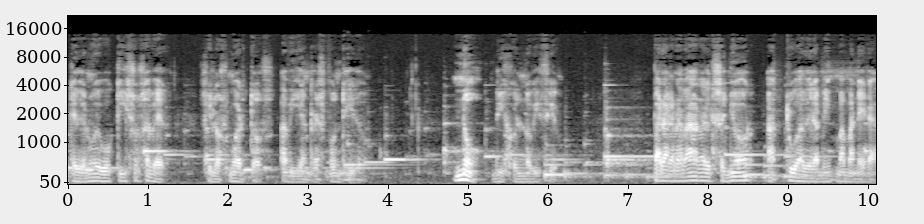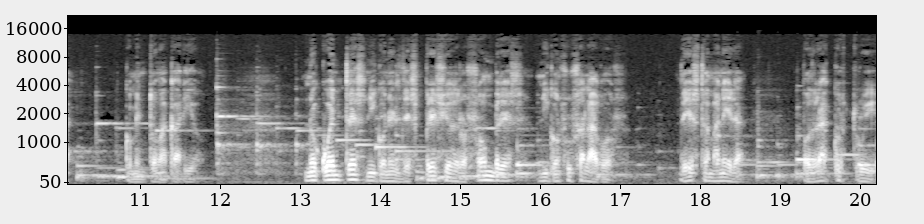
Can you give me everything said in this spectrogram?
que de nuevo quiso saber si los muertos habían respondido. No, dijo el novicio. Para agradar al Señor actúa de la misma manera, comentó Macario. No cuentes ni con el desprecio de los hombres ni con sus halagos. De esta manera podrás construir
